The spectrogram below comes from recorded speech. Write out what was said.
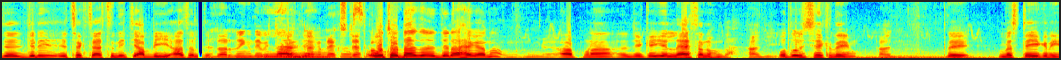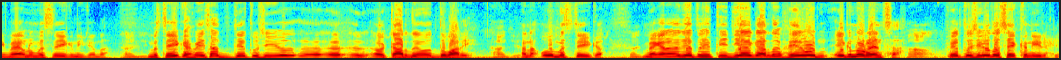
ਜਿਹੜੀ ਸਕਸੈਸ ਦੀ ਚਾਬੀ ਆ ਅਸਲ 'ਚ। ਲਰਨਿੰਗ ਦੇ ਵਿੱਚ ਨੈਕਸਟ ਸਟੈਪ ਉਹ ਤੁਹਾਡਾ ਜਿਹੜਾ ਹੈਗਾ ਨਾ ਆਪਣਾ ਜੇ ਕਹੀਏ ਲੈਸਨ ਹੁੰਦਾ ਹਾਂਜੀ। ਉਹ ਤੁਸੀਂ ਸਿੱਖਦੇ ਹੋ। ਹਾਂਜੀ। ਤੇ ਮਿਸਟੇਕ ਨਹੀਂ ਮੈਂ ਉਹਨੂੰ ਮਿਸਟੇਕ ਨਹੀਂ ਕਹਿੰਦਾ। ਮਿਸਟੇਕ ਹਮੇਸ਼ਾ ਜੇ ਤੁਸੀਂ ਉਹ ਕਰਦੇ ਹੋ ਦੁਬਾਰੇ ਹਨਾ ਉਹ ਮਿਸਟੇਕ ਆ। ਮੈਂ ਕਹਿੰਦਾ ਜੇ ਤੁਸੀਂ ਤੀਜੀ ਵਾਰ ਕਰਦੇ ਫਿਰ ਉਹ ਇਗਨੋਰੈਂਸ ਆ। ਫਿਰ ਤੁਸੀਂ ਉਹ ਤੋਂ ਸਿੱਖ ਨਹੀਂ ਰਹੇ।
